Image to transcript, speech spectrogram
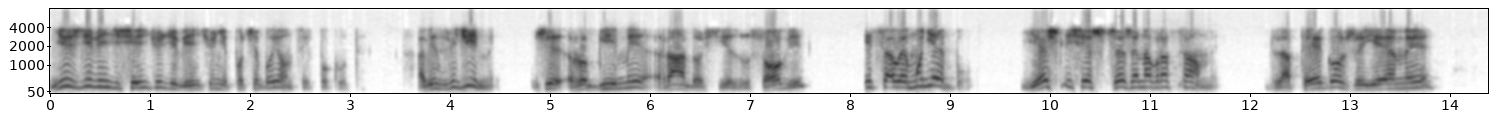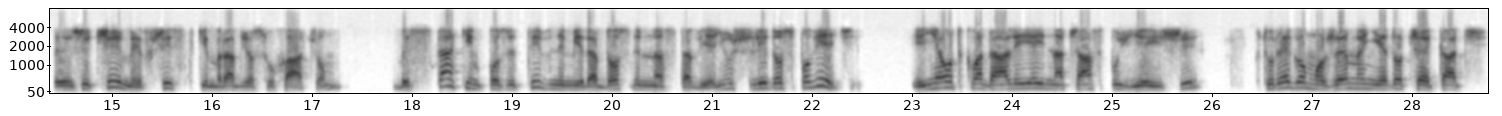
niż 99 niepotrzebujących pokuty. A więc widzimy, że robimy radość Jezusowi i całemu niebu, jeśli się szczerze nawracamy. Dlatego żyjemy, y, życzymy wszystkim radiosłuchaczom, by z takim pozytywnym i radosnym nastawieniu szli do spowiedzi i nie odkładali jej na czas późniejszy, którego możemy nie doczekać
